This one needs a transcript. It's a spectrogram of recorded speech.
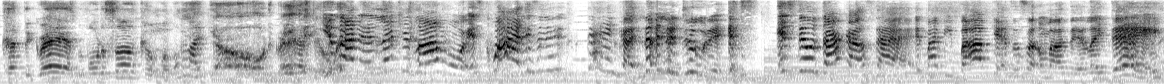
cut the grass before the sun come up. I'm like, yo, the grass still You got an electric lawnmower. It's quiet, isn't it? That ain't got nothing to do with it. It's it's still dark outside. It might be bobcats or something out there. Like, dang.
